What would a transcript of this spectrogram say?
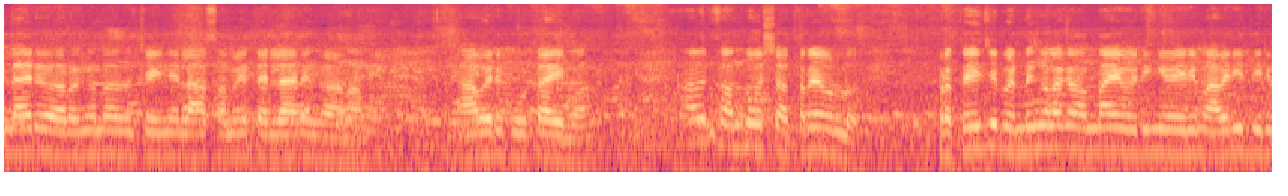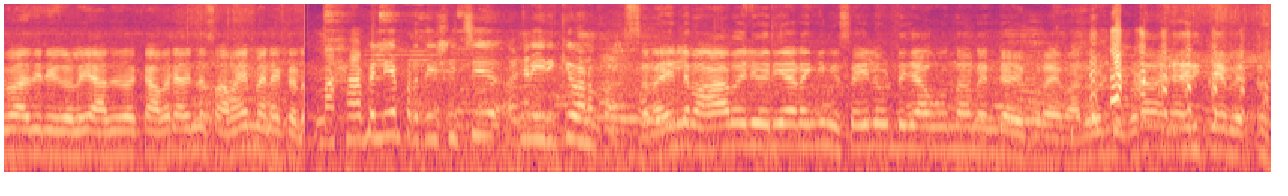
എല്ലാവരും ഇറങ്ങുന്നതെന്ന് വെച്ച് കഴിഞ്ഞാൽ ആ സമയത്ത് എല്ലാവരും കാണാം. ആ ഒരു കൂട്ടായ്മ. ആ ഒരു സന്തോഷം അത്രയേ ഉള്ളൂ. പ്രത്യേകിച്ച് പെണ്ണുങ്ങളൊക്കെ നന്നായി ഒരുങ്ങി വരും. അവർ ഈ തിരുവാതിരകളി അത് ഇതൊക്കെ സമയം മെനക്കെടും. മഹാബലിയെ പ്രതീക്ഷിച്ച് അങ്ങനെ ഇരിക്കുവാണ് ഇസ്രായേലിൽ മഹാബലി വരികയാണെങ്കിൽ മിസൈലോട്ട് ചാവുമെന്നാണ് എന്റെ അഭിപ്രായം. അതുകൊണ്ട് ഇവിടെ വരാതിരിക്കാൻ പറ്റും.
